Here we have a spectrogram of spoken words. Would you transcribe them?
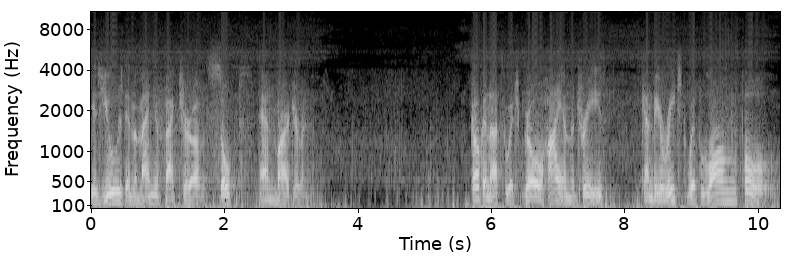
is used in the manufacture of soaps and margarine. Coconuts, which grow high in the trees, can be reached with long poles.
